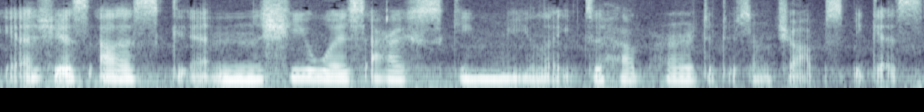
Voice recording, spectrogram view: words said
yeah she is asking and she was asking me like to help her to do some jobs because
